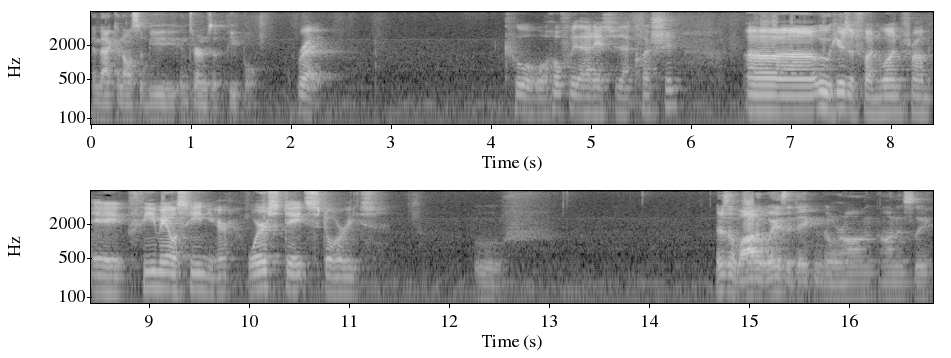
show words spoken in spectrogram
and that can also be in terms of people. right cool well hopefully that answers that question uh, ooh here's a fun one from a female senior worst date stories Oof. There's a lot of ways that date can go wrong, honestly.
